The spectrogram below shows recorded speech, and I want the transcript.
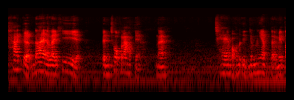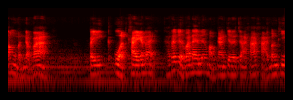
ถ้าเกิดได้อะไรที่เป็นโชคลาภเนี่ยนะ แชร์บอกคนอื่นเงียบๆแต่ไม่ต้องเหมือนกับว่า ไปอวดใครก็ได้ ถ้าเกิดว่าได้เรื่องของการเจรจาค้าขายบางที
